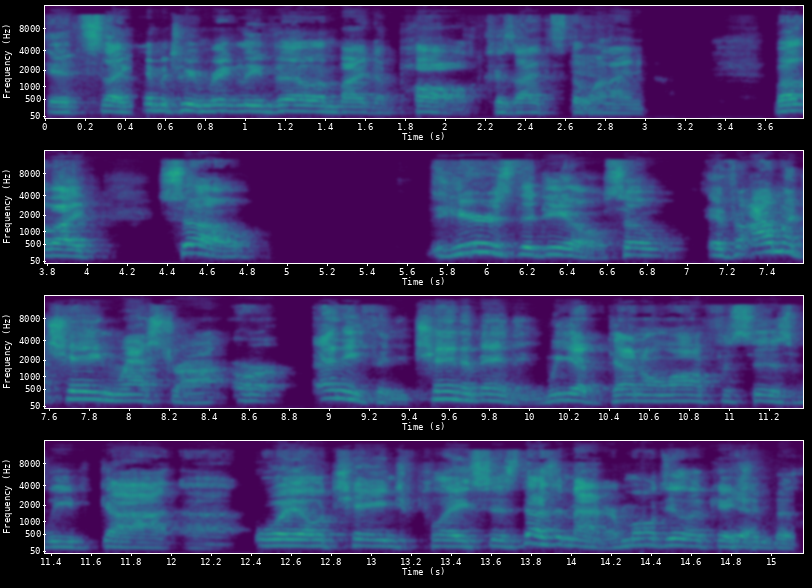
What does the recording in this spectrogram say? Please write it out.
It's like in between Wrigleyville and by DePaul because that's the yeah. one I know. But like so here's the deal. So if I'm a chain restaurant or anything, chain of anything, we have dental offices, we've got uh, oil change places, doesn't matter, multi-location yeah. business.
